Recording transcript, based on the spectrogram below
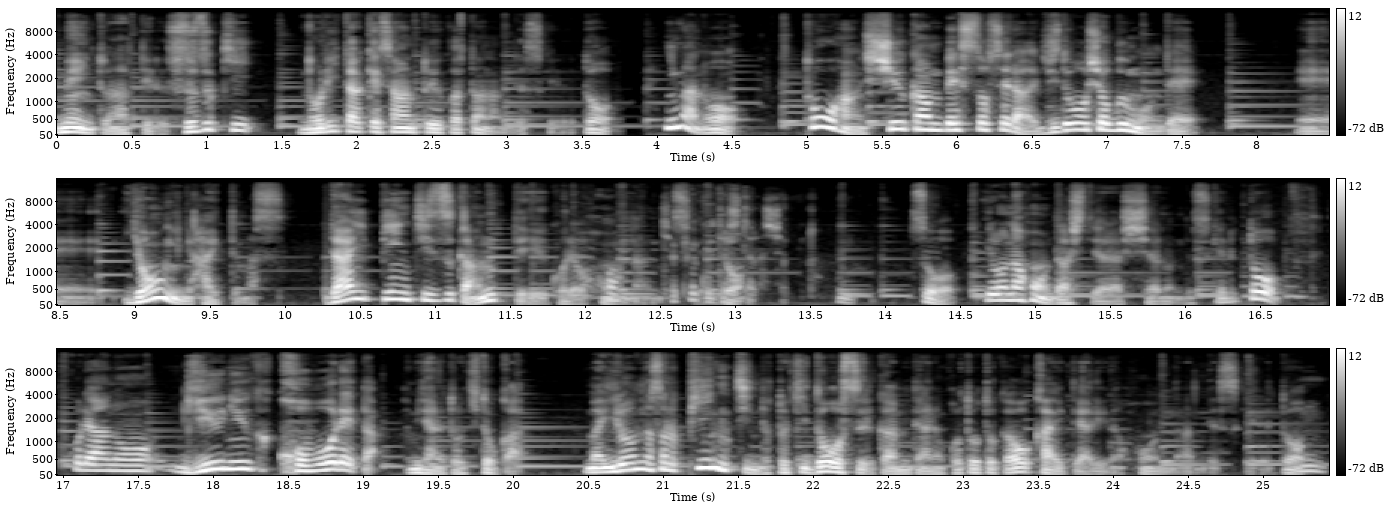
メインとなっている鈴木則武さんという方なんですけれど、今の当販週間ベストセラー自動書部門で、えー4位に入ってます。大ピンチ図鑑っていうこれは本なんですけれどじゃあ結構出して、らっしゃると。うん。そう、いろんな本を出してらっしゃるんですけれど、これあの、牛乳がこぼれたみたいな時とか、まあ、いろんなそのピンチの時どうするかみたいなこととかを書いてあるような本なんですけれど、うん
